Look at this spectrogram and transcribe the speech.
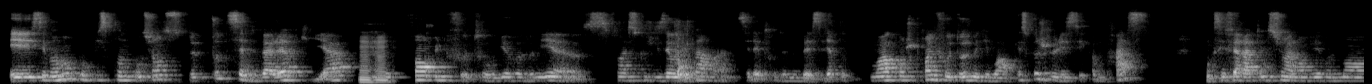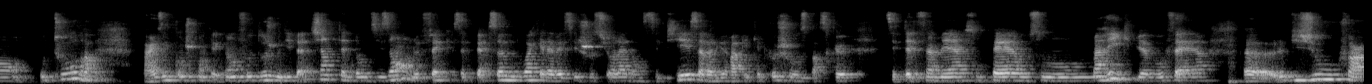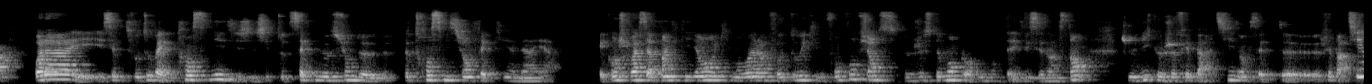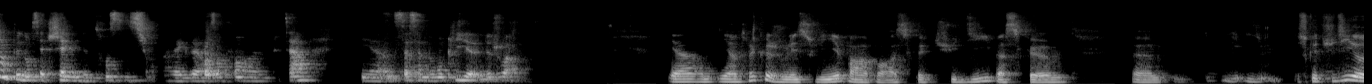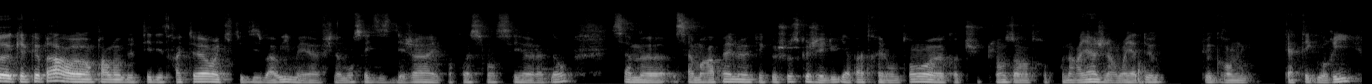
Et c'est vraiment qu'on puisse prendre conscience de toute cette valeur qu'il y a mm prendre une photo, lui redonner euh, ce que je disais au départ, hein, ces lettres de noblesse. C'est-à-dire que moi, quand je prends une photo, je me dis, wow, qu'est-ce que je veux laisser comme trace? Donc, c'est faire attention à l'environnement autour. Par exemple, quand je prends quelqu'un en photo, je me dis, bah, tiens, peut-être dans 10 ans, le fait que cette personne voit qu'elle avait ces chaussures-là dans ses pieds, ça va lui rappeler quelque chose parce que c'est peut-être sa mère, son père ou son mari qui lui a offert euh, le bijou. Enfin, voilà, et, cette photo va être transmise. J'ai toute cette notion de, de transmission, en fait, qui vient derrière. Et quand je vois certains clients qui m'envoient leurs photos et qui me font confiance justement pour immortaliser ces instants, je me dis que je fais partie dans cette, euh, je fais partie un peu dans cette chaîne de transmission avec leurs enfants euh, plus tard. Et euh, ça, ça me remplit de joie. Il y, a, un truc que je voulais souligner par rapport à ce que tu dis, parce que ce que tu dis euh, quelque part euh, en parlant de tes détracteurs euh, qui te disent bah oui mais finalement ça existe déjà et pourquoi se lancer là-dedans ça me, ça me rappelle quelque chose que j'ai lu il n'y a pas très longtemps quand tu te lances dans l'entrepreneuriat. Généralement il y a deux, deux grandes catégories.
